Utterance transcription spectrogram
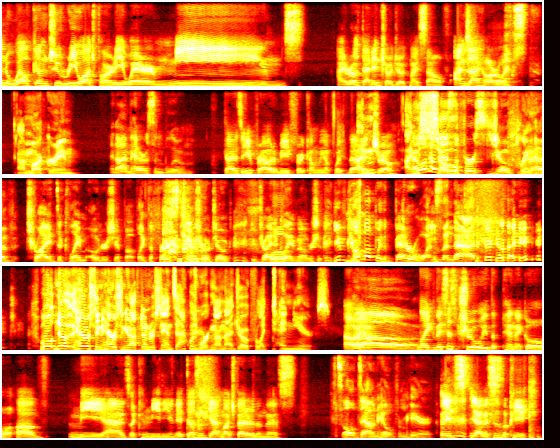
and welcome to Rewatch Party, where memes. I wrote that intro joke myself. I'm Zach Horowitz. I'm Mark Green. And I'm Harrison Bloom. Guys, are you proud of me for coming up with that I'm- intro? I'm i love how so that's the first joke you have tried to claim ownership of. Like the first intro joke you've tried Well- to claim ownership. You've come up with better ones than that. Like- well. No, Harrison, Harrison, you have to understand. Zach was working on that joke for like ten years. Oh, yeah. Oh. Like, this is truly the pinnacle of me as a comedian. It doesn't get much better than this. it's all downhill from here. It's, yeah, this is the peak.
